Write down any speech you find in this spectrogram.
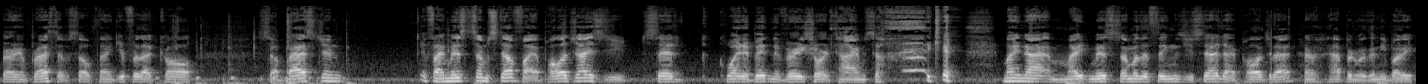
very impressive. So thank you for that call, Sebastian. If I missed some stuff, I apologize. You said quite a bit in a very short time, so I might not might miss some of the things you said. I apologize. That happened with anybody.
